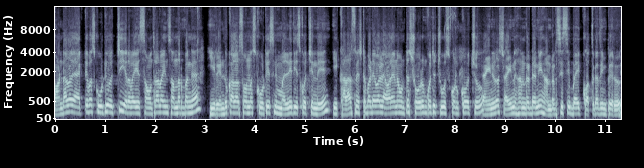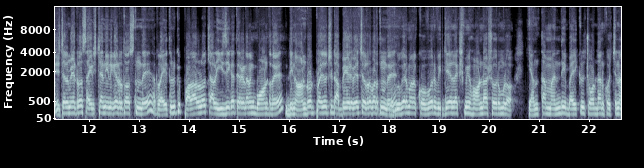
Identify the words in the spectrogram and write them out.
హోండాలో యాక్టివా స్కూటీ వచ్చి ఇరవై ఐదు సంవత్సరాలు అయిన సందర్భంగా ఈ రెండు కలర్స్ ఉన్న స్కూటీస్ని మళ్ళీ తీసుకొచ్చింది. ఈ కలర్స్ని ఇష్టపడే వాళ్ళు ఎవరైనా ఉంటే షోరూమ్కి వచ్చి చూసి కొనుక్కోవచ్చు. షైన్లో షైన్ హండ్రెడ్ అని హండ్రెడ్ సీసీ బైక్ కొత్తగా దింపారు. డిజిటల్ మీటర్ సైడ్ స్టాండ్ ఇండికేటర్తో వస్తుంది. రైతులకి పొలాల్లో చాలా ఈజీగా తిరగడానికి బాగుంటది. దీని ఆన్ రోడ్ ప్రైస్ వచ్చి డెబ్బై ఏడు వేలు చిల్లర పడుతుంది. మన కొవ్వూరు విజయలక్ష్మి హోండా షోరూమ్లో ఎంత మంది బైకులు చూడడానికి వచ్చినా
